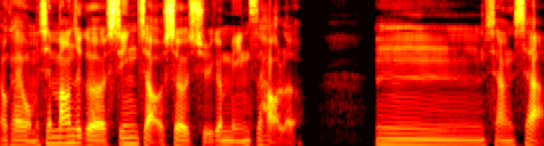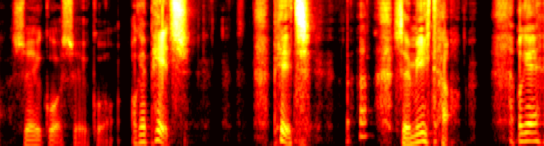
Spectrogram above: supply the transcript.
OK，我们先帮这个新角色取一个名字好了。嗯，想一下，水果水果。OK，Peach，Peach，水蜜桃。OK，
